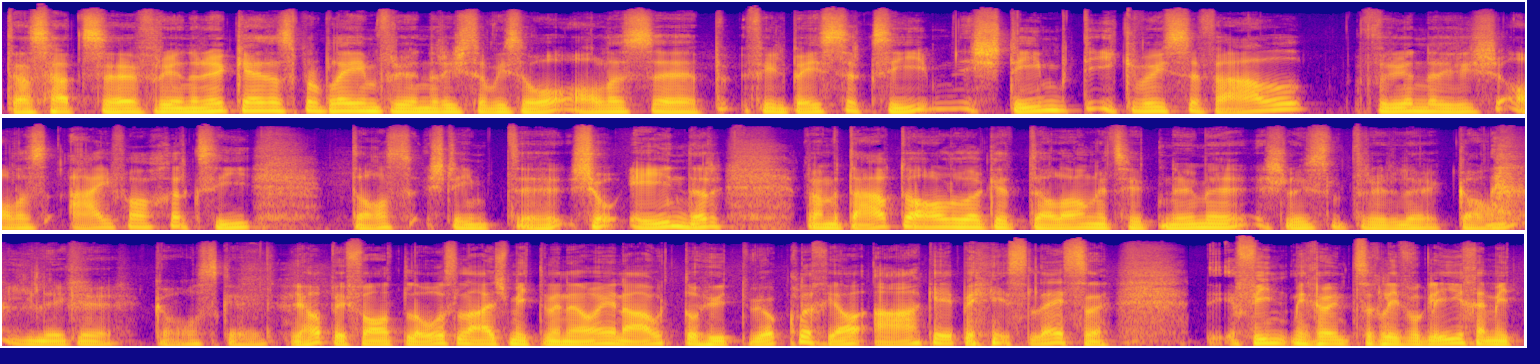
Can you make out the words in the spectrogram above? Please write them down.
Das hat es äh, früher nicht gegeben, das Problem. Früher war sowieso alles äh, viel besser. Gewesen. Stimmt in gewissen Fällen. Früher war alles einfacher. Gewesen. Das stimmt äh, schon eher. Wenn wir das Auto anschauen, da lange es heute nicht mehr Schlüssel Gang einlegen, Gas geben. Ja, bevor du loslässt mit einem neuen Auto, heute wirklich ja, AGBs lesen. Ich finde, wir können es ein bisschen vergleichen mit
